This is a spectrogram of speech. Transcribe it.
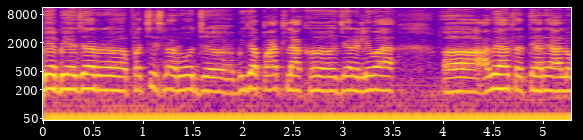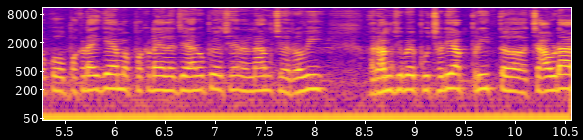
બે બે હજાર પચીસના રોજ બીજા પાંચ લાખ જ્યારે લેવા આવ્યા હતા ત્યારે આ લોકો પકડાઈ ગયા. એમાં પકડાયેલા જે આરોપીઓ છે એના નામ છે રવિ, રામજીભાઈ પૂછડિયા, પ્રીત ચાવડા,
